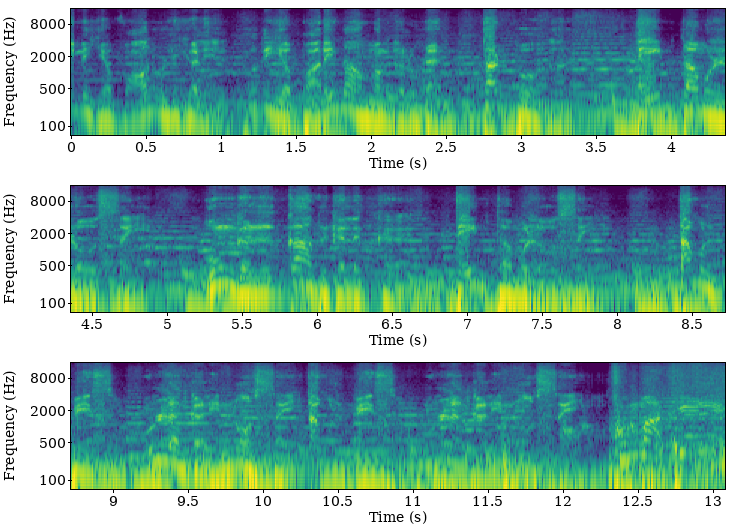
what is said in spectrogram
இணைய வானொலிகளில் புதிய பரிணாமங்களுடன் தற்போது தேன் தமிழ் ஓசை. உங்கள் காதுகளுக்கு தேன் தமிழ் ஓசை. தமிழ் பேசும் உள்ளங்களின் ஓசை. தமிழ் பேசும் உள்ளங்களின் ஓசை. சும்மா கேளு.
